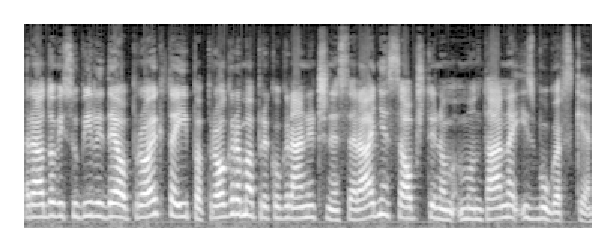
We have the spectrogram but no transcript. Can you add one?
Radovi su bili deo projekta IPA programa preko granične saradnje sa opštinom Montana iz Bugarske.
